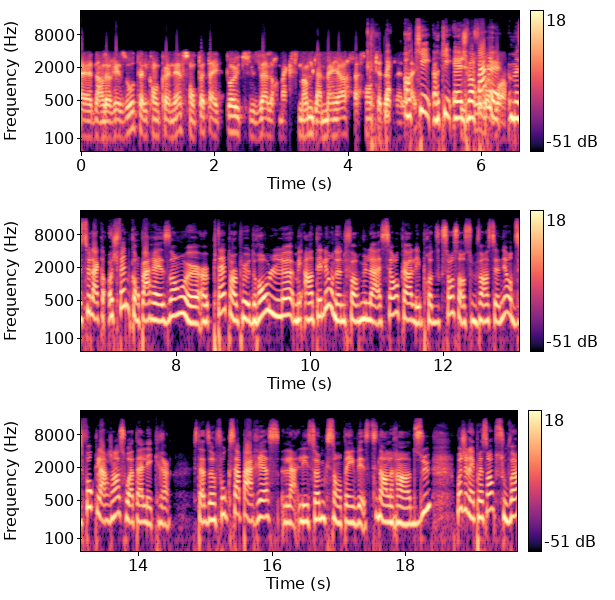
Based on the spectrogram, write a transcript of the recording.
euh, dans le réseau tel qu'on connaît, sont peut-être pas utilisées à leur maximum de la meilleure façon qu'elles devraient l'être. OK, OK. Euh, je vais faire, euh, Monsieur Lacombe, je fais une comparaison peut-être un peu drôle, là, mais en télé, on a une formulation quand les productions sont subventionnées. On dit qu'il faut que l'argent soit à l'écran. C'est-à-dire, il faut que ça paraisse la- les sommes qui sont investies dans le rendu. Moi, j'ai l'impression que souvent,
